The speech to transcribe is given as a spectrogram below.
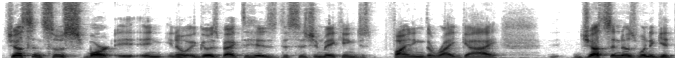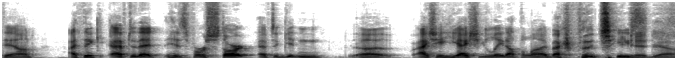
Justin's so smart, and you know it goes back to his decision making, just finding the right guy. Justin knows when to get down. I think after that, his first start after getting uh, actually he actually laid out the linebacker for the Chiefs. Did, yeah.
